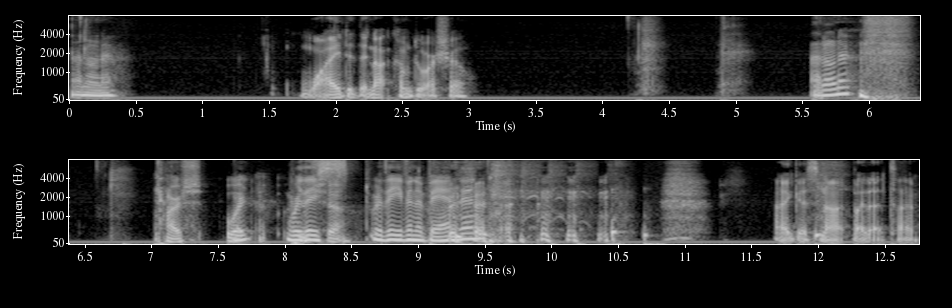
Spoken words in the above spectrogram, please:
I don't know. Why did they not come to our show? I don't know. Harsh. What Were they show? were they even a band then? I guess not by that time.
